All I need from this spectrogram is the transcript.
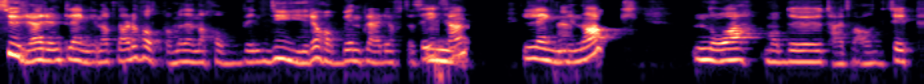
surra rundt lenge nok, nå har du holdt på med denne hobbyen, dyre hobbyen, pleier de ofte å si. ikke mm. sant? Lenge nok. Nå må du ta et valg, typ.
